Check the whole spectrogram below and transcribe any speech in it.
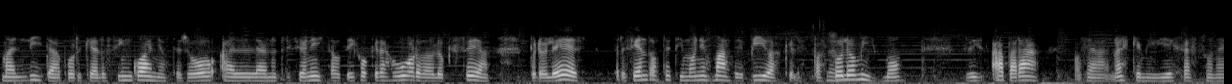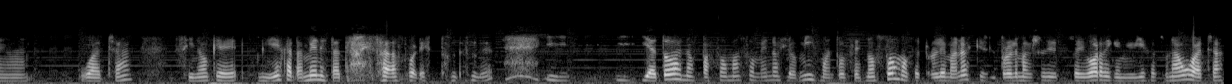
maldita porque a los cinco años te llevó a la nutricionista o te dijo que eras gorda o lo que sea, pero lees 300 testimonios más de pibas que les pasó lo mismo, y dices, ah, pará, o sea, no es que mi vieja es una guacha, sino que mi vieja también está atravesada por esto, ¿entendés? Y, y, a todas nos pasó más o menos lo mismo, entonces no somos el problema, no es que el problema que yo soy gorda y que mi vieja es una guacha,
